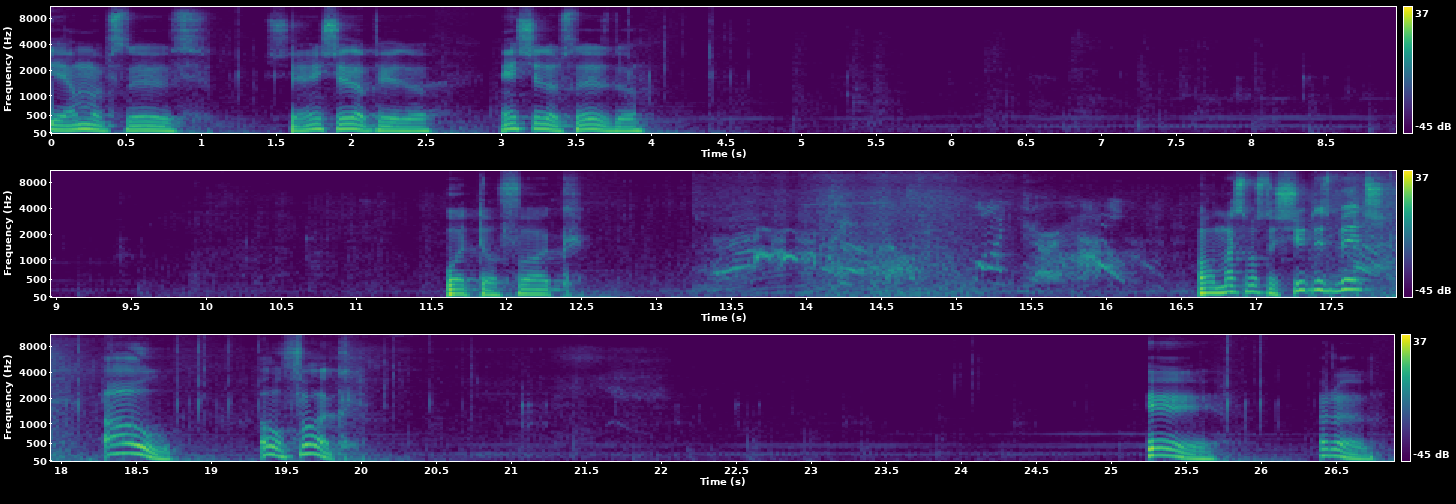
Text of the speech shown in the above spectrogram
Yeah, I'm upstairs. Shit, ain't shit up here though. Ain't shit upstairs though. What the fuck? Oh, am I supposed to shoot this bitch? Oh! Oh, fuck. Yeah. Hold up.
